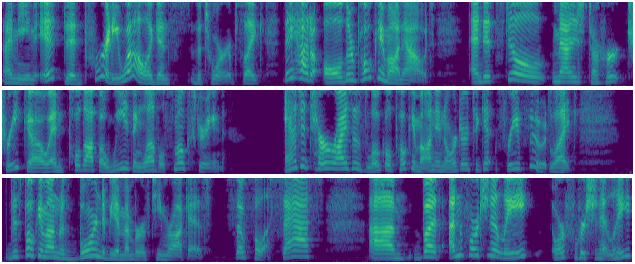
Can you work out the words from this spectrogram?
I mean, it did pretty well against the twerps. Like, they had all their Pokemon out, and it still managed to hurt Treecko and pulled off a wheezing level smokescreen. And it terrorizes local Pokemon in order to get free food. Like, this Pokemon was born to be a member of Team Rocket. So full of sass. Um, but unfortunately, or fortunately,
